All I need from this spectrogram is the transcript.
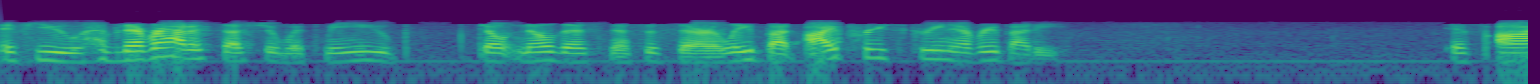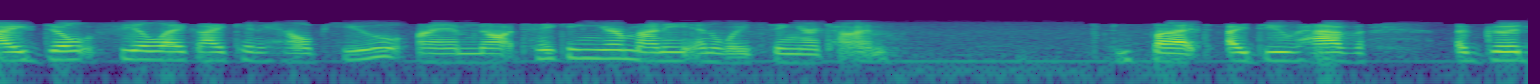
if you have never had a session with me, you don't know this necessarily, but I pre screen everybody. If I don't feel like I can help you, I am not taking your money and wasting your time. But I do have a good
